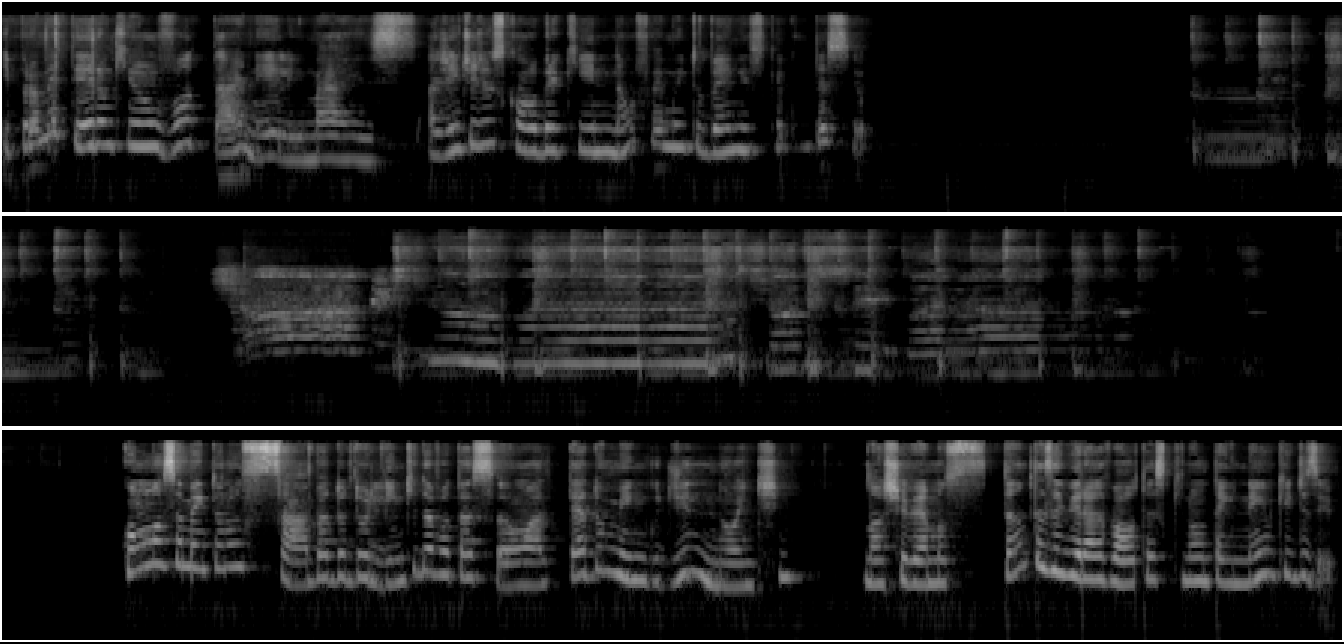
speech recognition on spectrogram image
e prometeram que iam votar nele, mas a gente descobre que não foi muito bem isso que aconteceu. Com o lançamento no sábado do link da votação até domingo de noite, nós tivemos tantas reviravoltas que não tem nem o que dizer.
